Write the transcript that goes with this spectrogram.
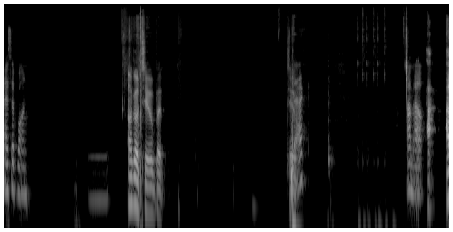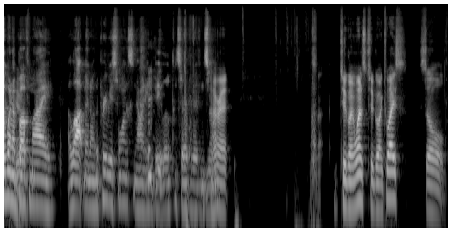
I said one. I'll go two, but two. Zach. I'm out. I, I went Two. above my allotment on the previous ones. Now I need to be a little conservative and smart. All right. Uh, Two going once, two going twice. Sold.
